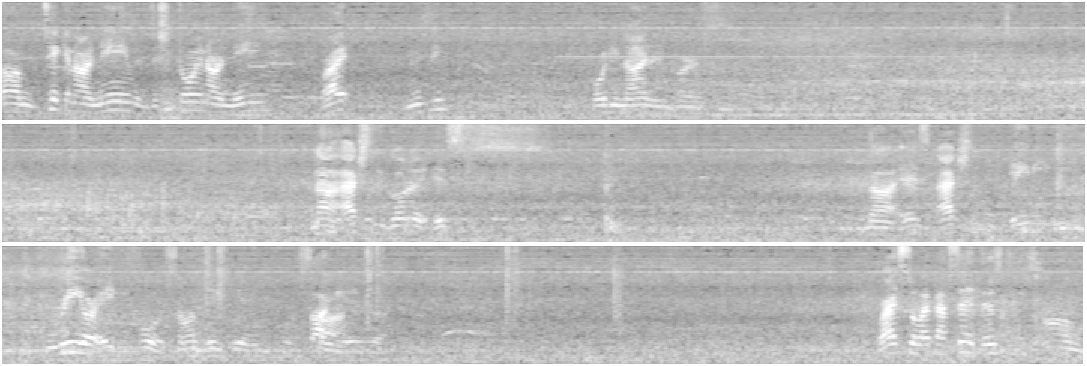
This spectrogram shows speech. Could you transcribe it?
um taking our name and destroying our name, right? You see, 49 in verse. Nah, actually go to it's. Nah, it's actually 83 or 84. Psalm 83 or 84. Sorry, Huh. Israel. right? So like I said, there's these um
